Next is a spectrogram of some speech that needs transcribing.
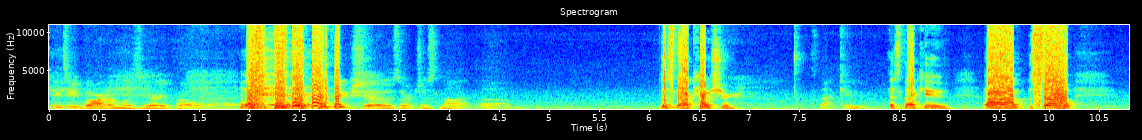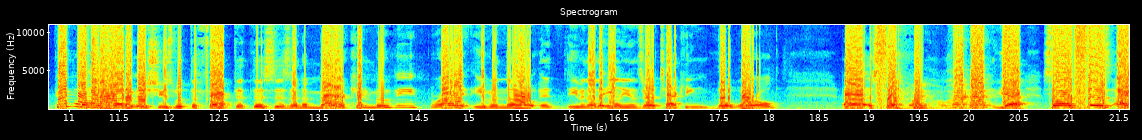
P.T. Barnum was very problematic. Freak shows are just not. Um, That's not kosher. it's not cute. That's not cute. Um, so, people have a lot of issues with the fact that this is an American movie, right? Even though it, even though the aliens are attacking the world. Uh, so, Wait, what? yeah. So it says I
